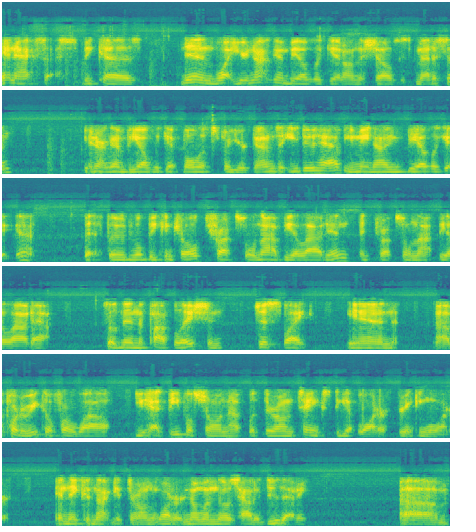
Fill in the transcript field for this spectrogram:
in access. Because then what you're not going to be able to get on the shelves is medicine. You're not going to be able to get bullets for your guns that you do have. You may not even be able to get guns. But food will be controlled. Trucks will not be allowed in, and trucks will not be allowed out. So then the population, just like in uh, Puerto Rico for a while, you had people showing up with their own tanks to get water, drinking water, and they could not get their own water. No one knows how to do that. Um,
